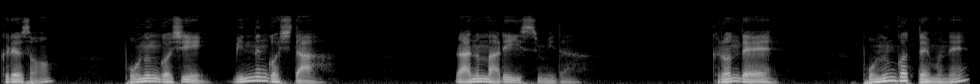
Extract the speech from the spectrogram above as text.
그래서 보는 것이 믿는 것이다. 라는 말이 있습니다. 그런데 보는 것 때문에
